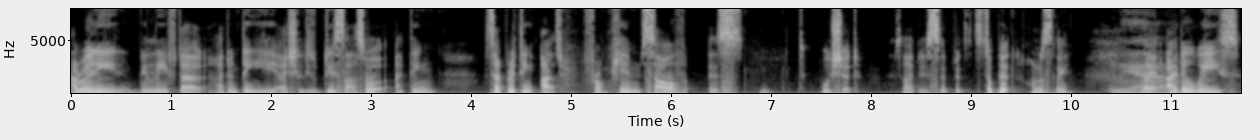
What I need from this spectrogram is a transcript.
I really believe that I don't think he actually do this lah. So I think separating art from himself is bullshit. It's, it's a bit stupid, honestly. yeah. Like either ways,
